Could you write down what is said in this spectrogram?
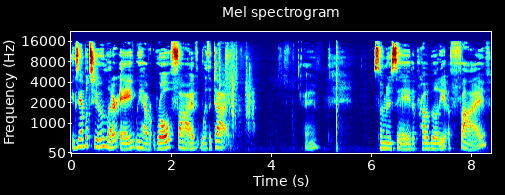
Example 2, letter A, we have roll 5 with a die. Okay. So I'm going to say the probability of 5.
